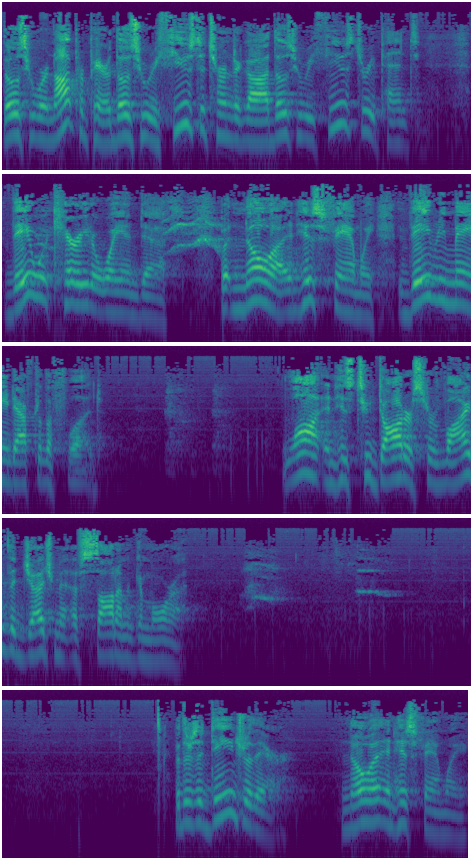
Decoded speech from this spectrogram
Those who were not prepared, those who refused to turn to God, those who refused to repent, they were carried away in death. But Noah and his family, they remained after the flood. Lot and his two daughters survived the judgment of Sodom and Gomorrah. But there's a danger there. Noah and his family,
